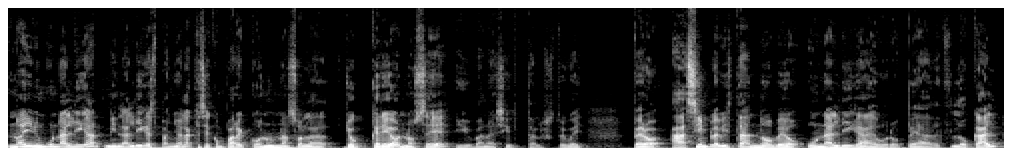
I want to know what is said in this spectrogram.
No hay ninguna liga, ni la liga española, que se compare con una sola. Yo creo, no sé, y van a decir tal vez estoy güey. Pero a simple vista no veo una liga europea de- local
